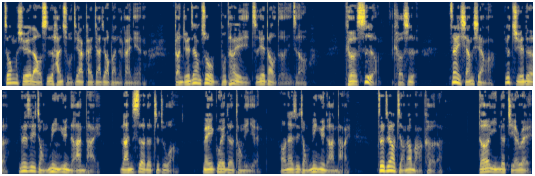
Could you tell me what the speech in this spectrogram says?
中学老师寒暑假开家教班的概念，感觉这样做不太职业道德，你知道？可是啊，可是再想想啊，又觉得那是一种命运的安排。蓝色的蜘蛛网，玫瑰的同龄眼，哦，那是一种命运的安排。这就要讲到马克了，德银的杰瑞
